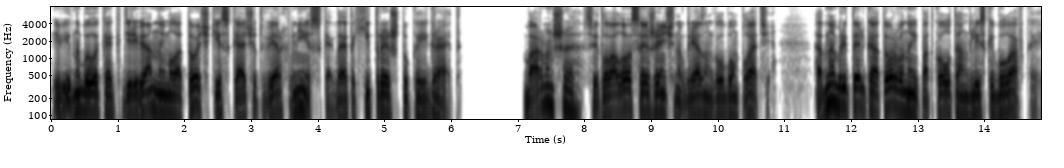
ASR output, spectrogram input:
и видно было, как деревянные молоточки скачут вверх-вниз, когда эта хитрая штука играет. Барменша — светловолосая женщина в грязном голубом платье. Одна бретелька оторвана и подколота английской булавкой.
